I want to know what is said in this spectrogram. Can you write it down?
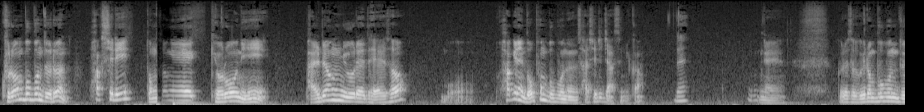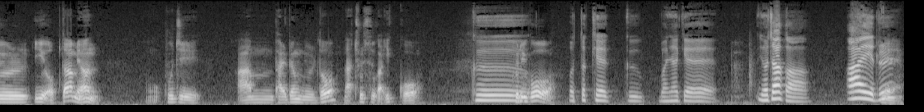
그런 부분들은 확실히 동성애 결혼이 발병률에 대해서 뭐 확연히 높은 부분은 사실이지 않습니까? 네. 네. 그래서 이런 부분들이 없다면 어, 굳이 암 발병률도 낮출 수가 있고 그 그리고 어떻게 그 만약에 여자가 아이를 네,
